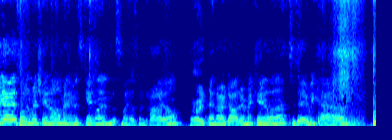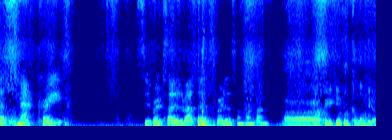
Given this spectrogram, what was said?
guys, welcome to my channel. My name is Caitlin. This is my husband Kyle. Hi. And our daughter Michaela. Today we have a snack crate. Super excited about this. Where did this one come from? Uh, I think it came from Colombia.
